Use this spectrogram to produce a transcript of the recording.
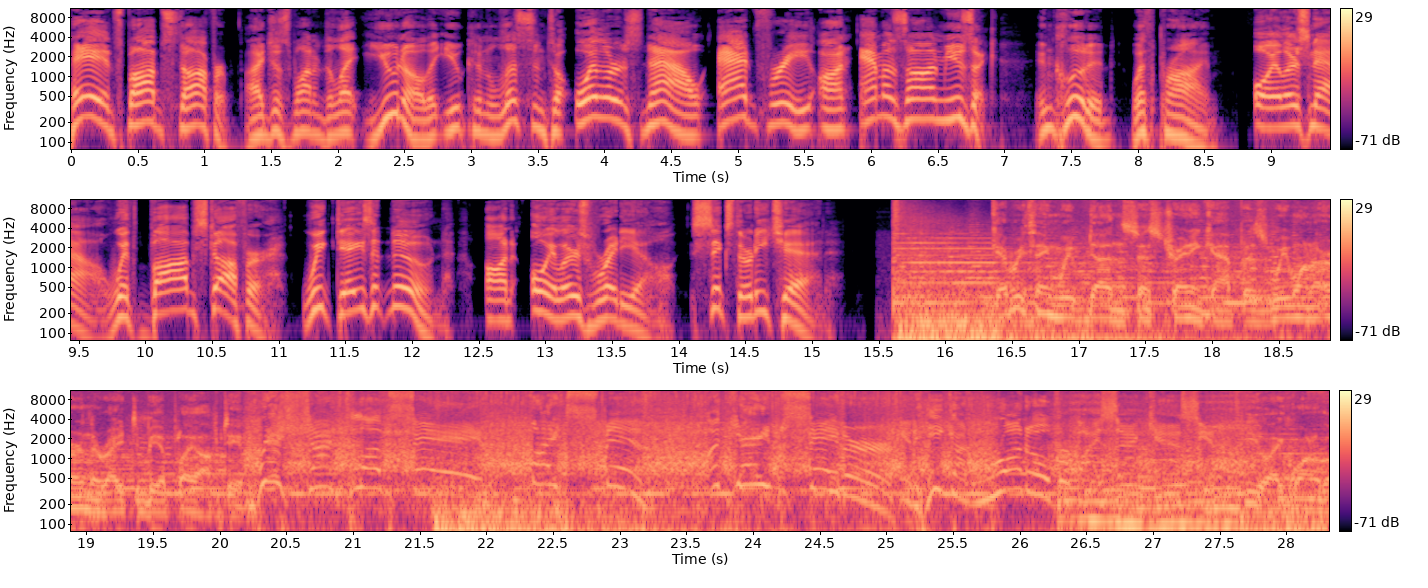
Hey, it's Bob Stauffer. I just wanted to let you know that you can listen to Oilers Now ad free on Amazon Music, included with Prime. Oilers Now with Bob Stauffer. Weekdays at noon on Oilers Radio, 630 CHED. Everything we've done since training camp is we want to earn the right to be a playoff team. Wrist shot glove save! Mike Smith, a game saver! And he got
